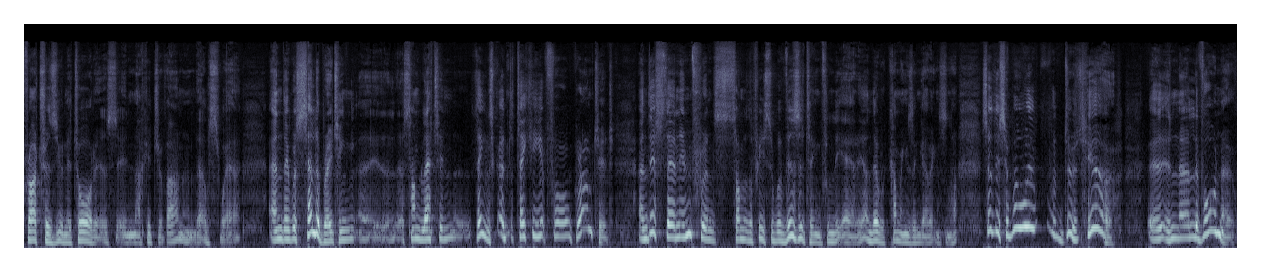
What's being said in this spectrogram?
Fratres Unitores in Nakhichevan and elsewhere, and they were celebrating uh, some Latin things, uh, taking it for granted. And this then influenced some of the priests who were visiting from the area, and there were comings and goings and so on. So they said, well, we'll, we'll do it here uh, in uh, Livorno.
